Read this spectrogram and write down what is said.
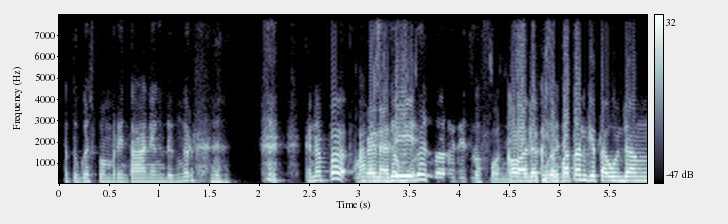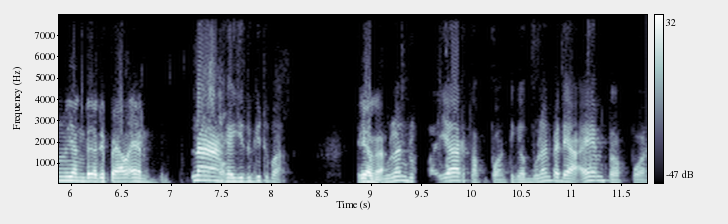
petugas pemerintahan yang denger. Kenapa Oke, habis tiga nanti bulan baru ditelepon? ya? Kalau ada kesempatan kita undang yang dari PLN. Nah kayak gitu-gitu pak. Iya Tiga nggak? bulan belum bayar telepon, tiga bulan PDAM telepon,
